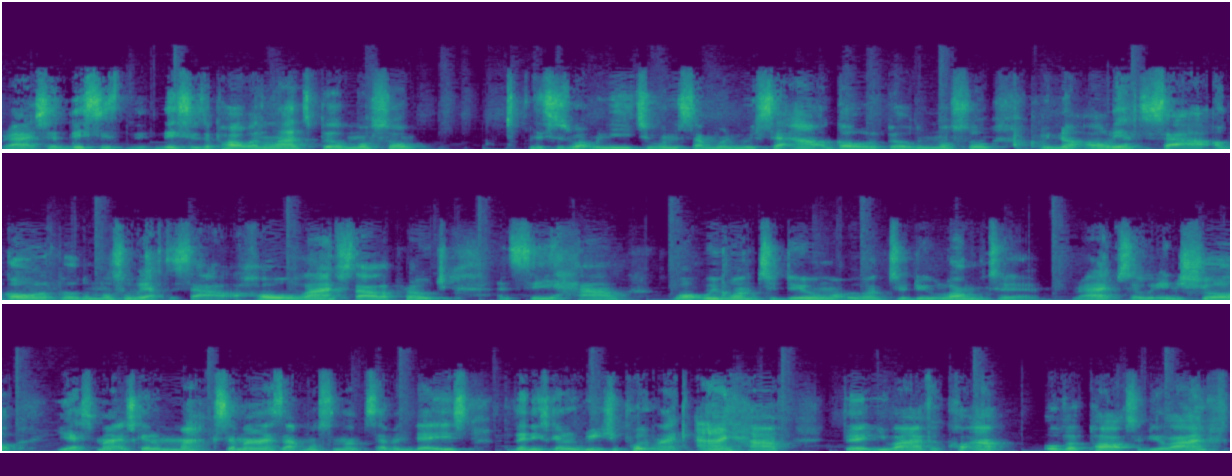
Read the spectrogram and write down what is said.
right? So this is this is the part when lads build muscle. this is what we need to understand when we set out a goal of building muscle. We not only have to set out a goal of building muscle, we have to set out a whole lifestyle approach and see how what we want to do and what we want to do long term, right? So, in short, yes, Matt is going to maximize that muscle in seven days, but then he's going to reach a point like I have that you either cut out other parts of your life,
